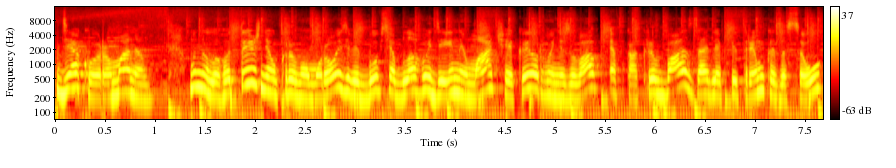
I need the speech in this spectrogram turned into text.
Дякую, Романе. Минулого тижня у Кривому Розі відбувся благодійний матч, який організував ФК Кривбас задля підтримки ЗСУ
